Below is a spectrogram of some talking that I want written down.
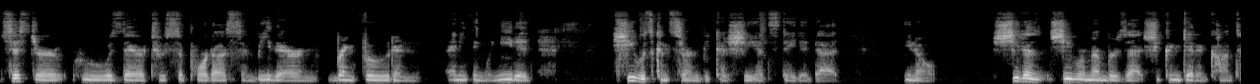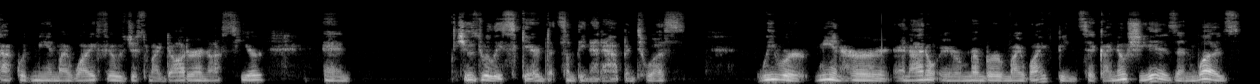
sister, who was there to support us and be there and bring food and anything we needed, she was concerned because she had stated that, you know, she does she remembers that she couldn't get in contact with me and my wife. It was just my daughter and us here. And she was really scared that something had happened to us we were me and her and i don't remember my wife being sick i know she is and was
